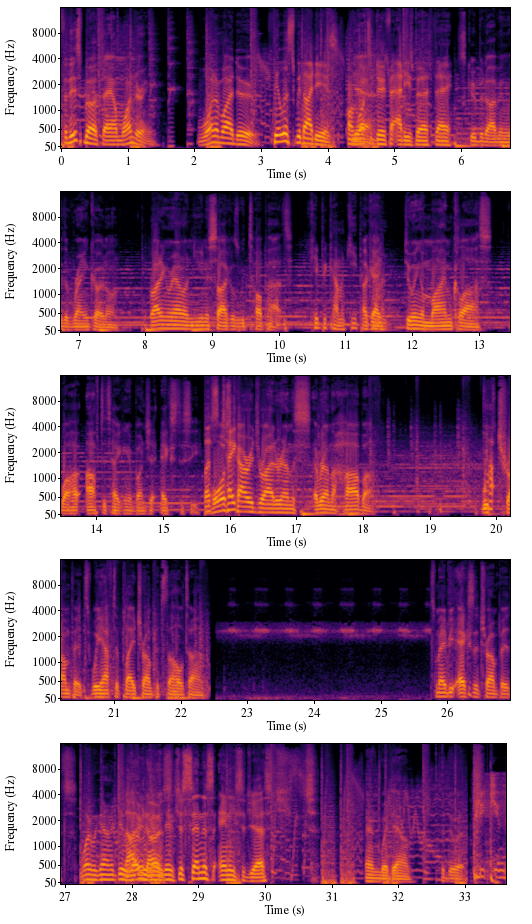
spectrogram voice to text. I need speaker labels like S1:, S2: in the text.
S1: For this birthday, I'm wondering, what do I do?
S2: Fill us with ideas on what
S1: Yeah.
S2: to do for Addie's birthday.
S1: Scuba diving with a raincoat on, riding around on unicycles with top hats.
S2: Keep it coming. Keep it
S1: Okay,
S2: coming.
S1: doing a mime class while after taking a bunch of ecstasy.
S2: Let's
S1: Horse
S2: take-
S1: carriage ride around the s- around the harbour with trumpets. We have to play trumpets the whole time. It's maybe extra trumpets.
S2: What are we gonna do?
S1: No,
S2: what
S1: who knows?
S2: do?
S1: Just send us any suggestions, and we're down to do it.
S3: Kicking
